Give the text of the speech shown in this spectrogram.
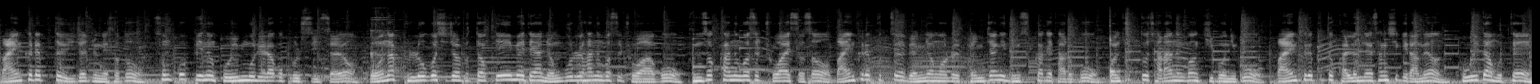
마인크래프트 유저 중에서도 손꼽히는 고인물이라고 볼 수 있어요. 워낙 블로거 시절부터 게임에 대한 연구를 하는 것을 좋아하고 분석하는 것을 좋아했어서 마인크래프트의 명령어를 굉장히 능숙하게 다루고 건축도 잘하는 건 기본이고 마인크래프트 관련된 상식이라면 고이다 못해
